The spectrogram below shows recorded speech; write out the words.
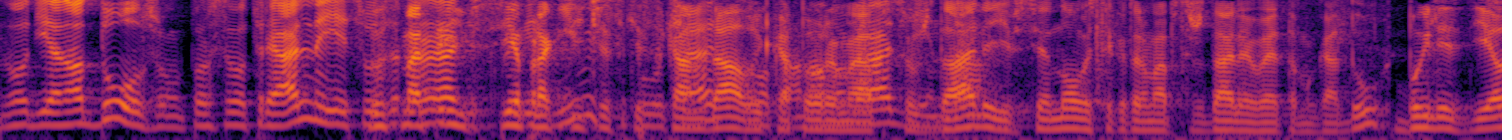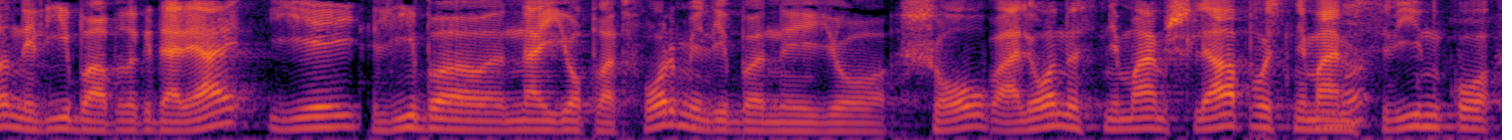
Вот я должен, просто вот реально есть... Ну вот смотри, все практически скандалы, вот которые мы номер один, обсуждали, да. и все новости, которые мы обсуждали в этом году, были сделаны либо благодаря ей, либо на ее платформе, либо на ее шоу. Алена, снимаем шляпу, снимаем Ну. свинку,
